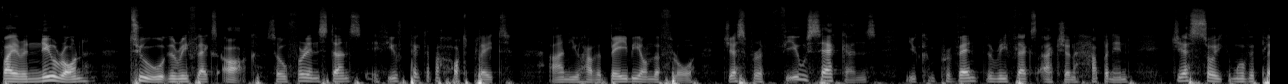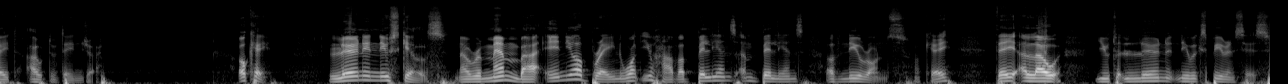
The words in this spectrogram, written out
via a neuron to the reflex arc. So, for instance, if you've picked up a hot plate and you have a baby on the floor, just for a few seconds, you can prevent the reflex action happening just so you can move the plate out of danger. Okay, learning new skills. Now remember, in your brain, what you have are billions and billions of neurons, okay? They allow you to learn new experiences.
